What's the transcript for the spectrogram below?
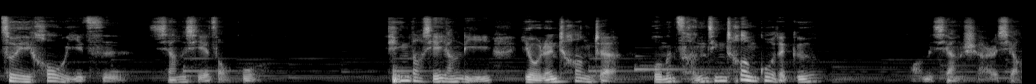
最后一次相携走过。听到斜阳里有人唱着我们曾经唱过的歌，我们相视而笑。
